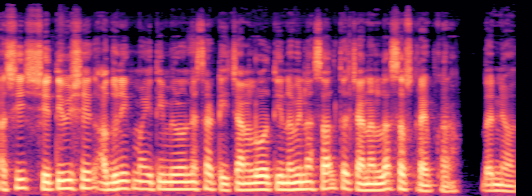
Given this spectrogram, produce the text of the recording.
अशी शेतीविषयक आधुनिक माहिती मिळवण्यासाठी चॅनलवरती नवीन असाल तर चॅनलला सबस्क्राईब करा. धन्यवाद.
